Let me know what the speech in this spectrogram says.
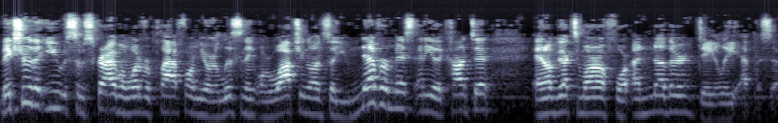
Make sure that you subscribe on whatever platform you are listening or watching on so you never miss any of the content. And I'll be back tomorrow for another daily episode.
